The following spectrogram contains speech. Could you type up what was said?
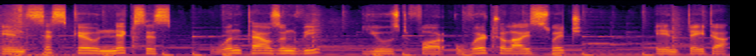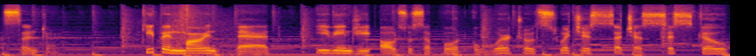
in Cisco Nexus 1000V used for virtualized switch in data center. Keep in mind that EVE-NG also support virtual switches such as Cisco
